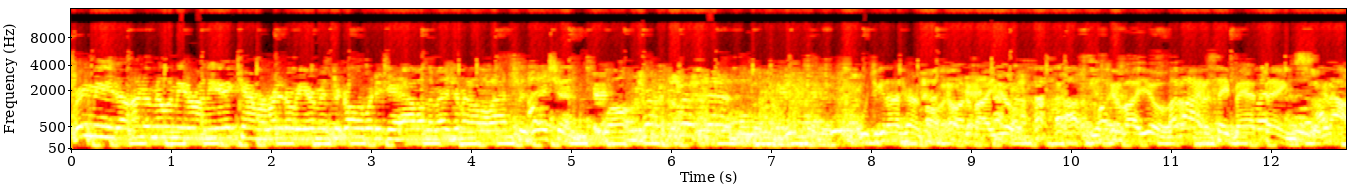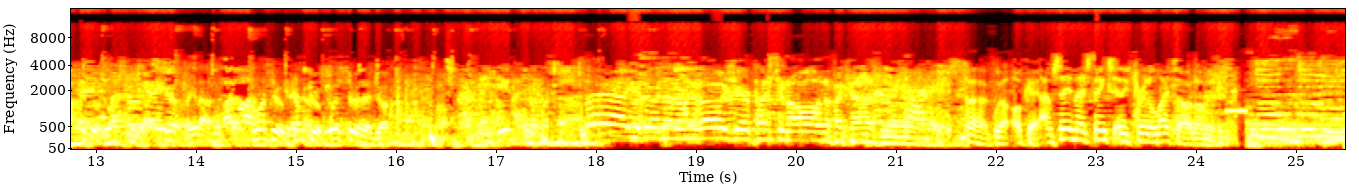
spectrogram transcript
Bring me the 100 millimeter on the A camera right over here, Mr. Goller. What did you have on the measurement on the last position? Well, would you get out here and talk, talk about you? talking about you. I'm not going to say bad things, so get out. Get out. Come on through. Come through. Push through there, Joe. Thank you. Yeah, you do another one of those. You're punching a hole in a Picasso. Uh, well, okay. I'm saying nice things, and he's turning the lights out on me.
